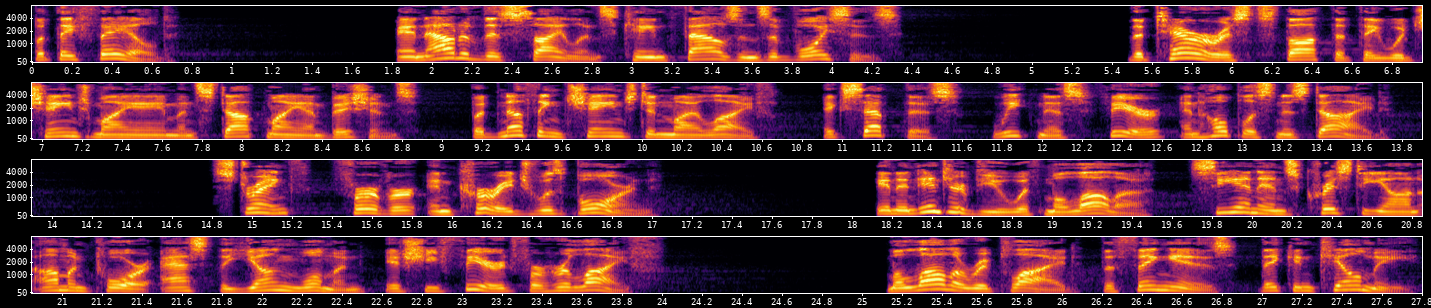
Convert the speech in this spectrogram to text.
but they failed. And out of this silence came thousands of voices. The terrorists thought that they would change my aim and stop my ambitions, but nothing changed in my life, except this, weakness, fear, and hopelessness died. Strength, fervor, and courage was born. In an interview with Malala, CNN's Christiane Amanpour asked the young woman if she feared for her life. Malala replied, the thing is, they can kill me.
